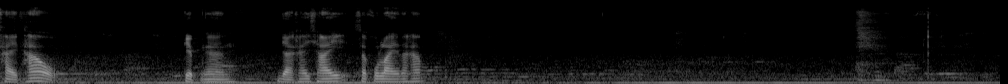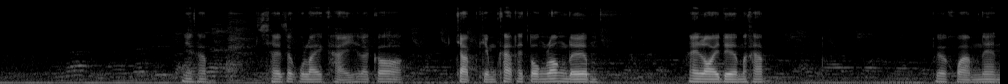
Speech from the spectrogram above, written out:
ไข่เข้า เก็บงานอยากให้ใช้สกรูไลนะครับ เนี่ยครับ ใช้สกรูไลไขแล้วก็ จับเข็มขัดให้ตรงร่องเดิม ให้รอยเดิมนะครับ เพื่อความแน่น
